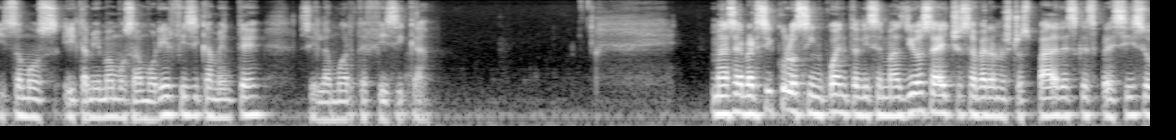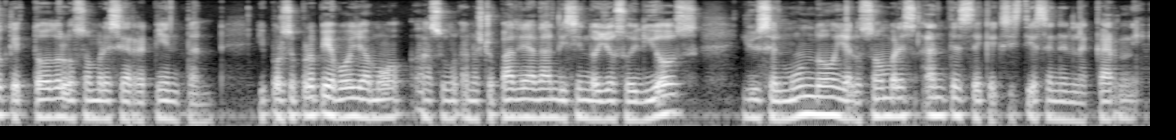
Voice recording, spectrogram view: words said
y somos, y también vamos a morir físicamente, si la muerte física. Más el versículo 50 dice, más Dios ha hecho saber a nuestros padres que es preciso que todos los hombres se arrepientan. Y por su propia voz llamó a, su, a nuestro padre Adán diciendo, yo soy Dios, yo hice el mundo y a los hombres antes de que existiesen en la carne.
